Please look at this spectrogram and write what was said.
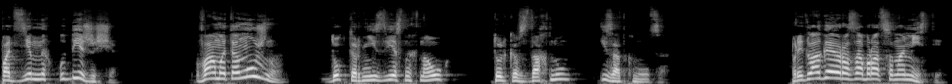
подземных убежищах. Вам это нужно?» Доктор неизвестных наук только вздохнул и заткнулся. «Предлагаю разобраться на месте», —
